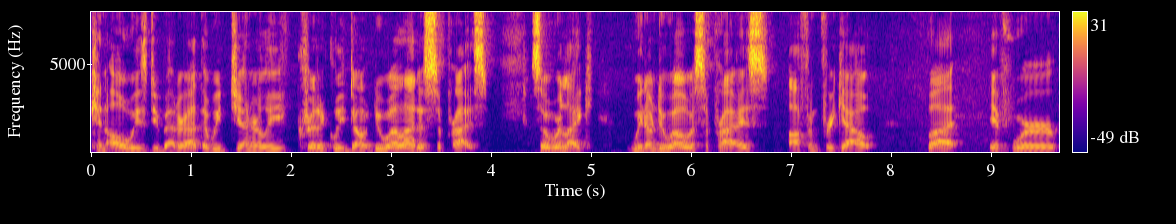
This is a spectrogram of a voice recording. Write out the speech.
can always do better at, that we generally critically don't do well at, is surprise. So we're like, we don't do well with surprise, often freak out. But if we're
